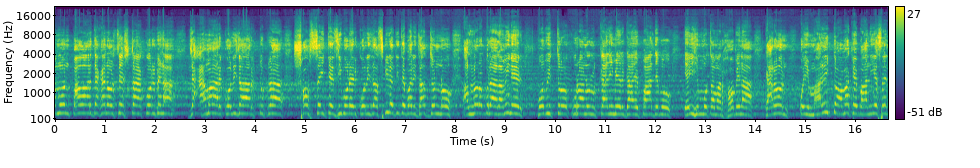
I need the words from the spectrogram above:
এমন পাওয়ার দেখানোর চেষ্টা করবে না। যে আমার কলিজার টুকরা সবচাইতে জীবনের কলিজা ছিঁড়ে দিতে পারি, যার জন্য আল্লাহ রব্বুল আলমিনের পবিত্র কুরআনুল কারিমের গায়ে পা দেব, এই হিম্মত আমার হবে না। কারণ ওই মালিক তো আমাকে বানিয়েছেন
